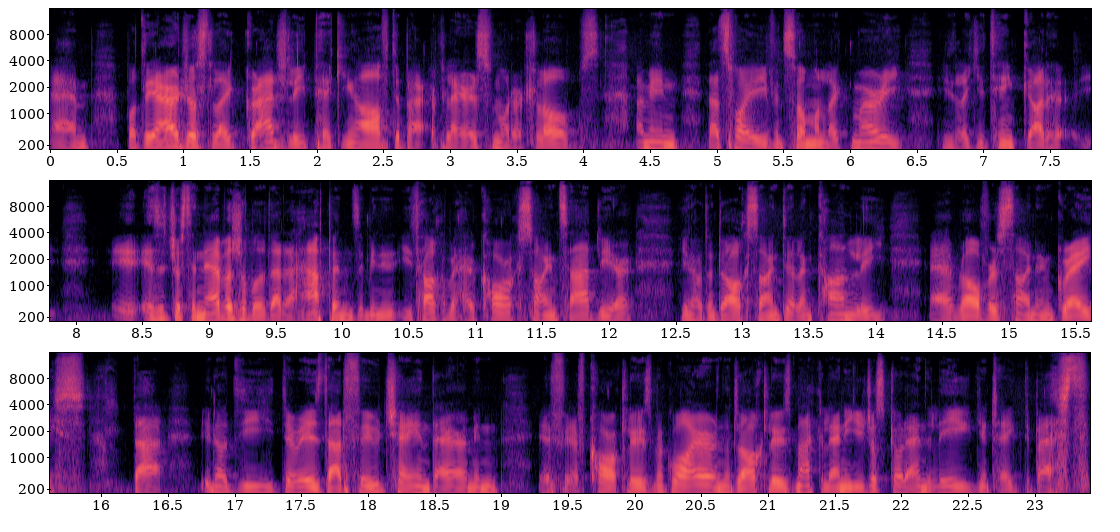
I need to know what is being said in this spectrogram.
Um, but they are just like gradually picking off the better players from other clubs. I mean that's why even someone like Murray, like you think God is it just inevitable that it happens? I mean, you talk about how Cork signed Sadlier, or you know, the Dundalk signed Dylan Connolly, uh, Rovers signing Grace. That you know, the there is that food chain there. I mean, if, if Cork lose Maguire and the Dundalk lose McEleney, you just go down the league and you take the best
